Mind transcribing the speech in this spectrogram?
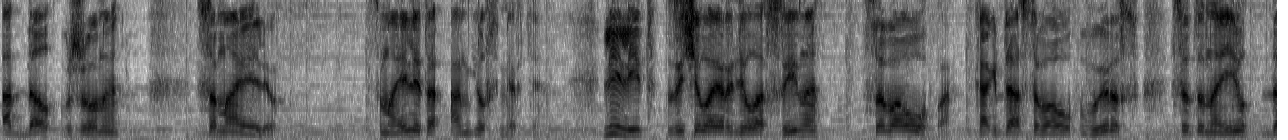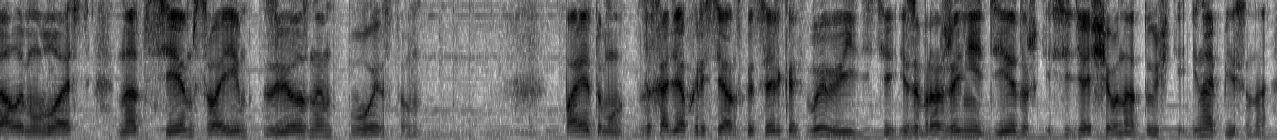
отдал в жены Самаэлю. Самаэль – это ангел смерти. Лилит зачала и родила сына Саваофа. Когда Саваоф вырос, Сатанаил дал ему власть над всем своим звездным воинством. Поэтому, заходя в христианскую церковь, вы видите изображение дедушки, сидящего на тучке, и написано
